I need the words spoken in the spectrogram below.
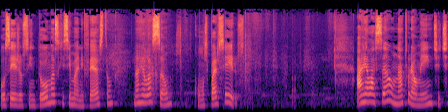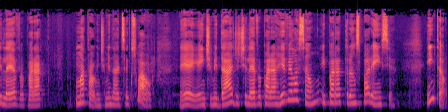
ou seja, os sintomas que se manifestam na relação com os parceiros. A relação, naturalmente, te leva para uma tal intimidade sexual né? E a intimidade te leva para a revelação e para a transparência. Então,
